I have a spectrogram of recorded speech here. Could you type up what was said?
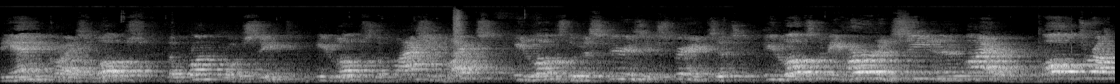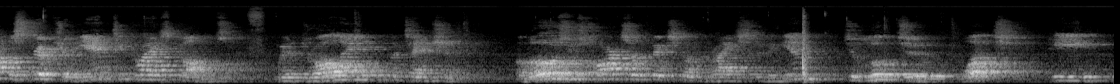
The Antichrist loves the front row seat. He loves the flashing lights. He loves the mysterious experiences. He loves to be heard and seen and admired. All throughout the scripture, the Antichrist comes withdrawing attention. of those whose hearts are fixed on Christ to begin to look to what he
